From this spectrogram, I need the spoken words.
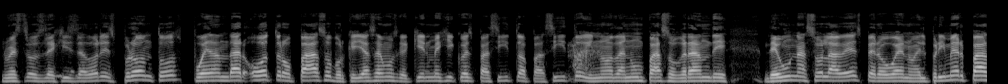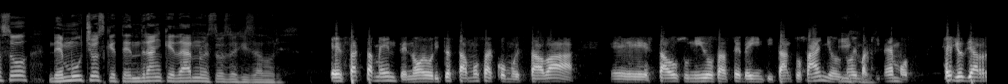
nuestros legisladores prontos puedan dar otro paso, porque ya sabemos que aquí en México es pasito a pasito y no dan un paso grande de una sola vez, pero bueno, el primer paso de muchos que tendrán que dar nuestros legisladores. Exactamente, ¿no? Ahorita estamos a como estaba eh, Estados Unidos hace veintitantos años, ¿no? Imaginemos. Ellos ya,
